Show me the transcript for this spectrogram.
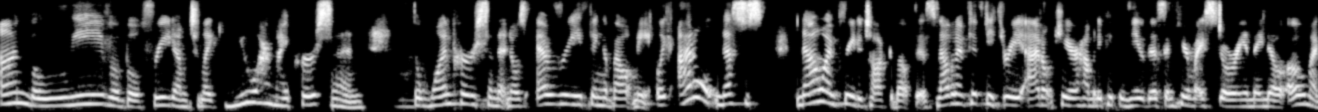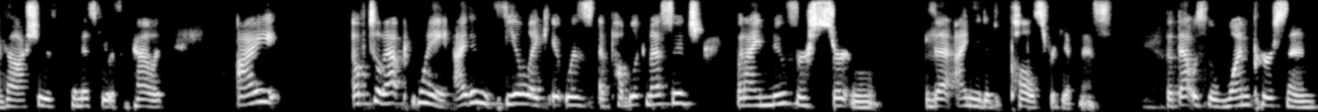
unbelievable freedom to like, you are my person, the one person that knows everything about me. Like, I don't necessarily. Now I'm free to talk about this. Now that I'm 53, I don't care how many people view this and hear my story and they know, oh my gosh, she was promiscuous in college. I, up to that point, I didn't feel like it was a public message, but I knew for certain that I needed Paul's forgiveness. Yeah. That that was the one person,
